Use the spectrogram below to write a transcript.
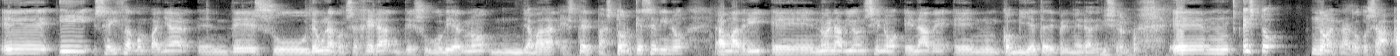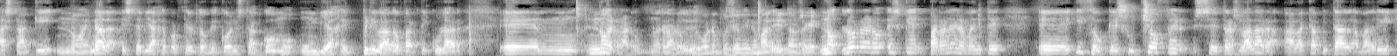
eh, y se hizo acompañar eh, de, su, de una consejera de su gobierno mm, llamada Esther Pastor que se vino a Madrid no en avión sino en ave en, con billete de primera división. esto no es raro, o sea, hasta aquí no hay nada. Este viaje, por cierto, que consta como un viaje privado particular, em, no es raro, no es raro. Digo, bueno, pues ya viene a Madrid y no sé qué. No, lo raro es que paralelamente eh, hizo que su chofer se trasladara a la capital, a Madrid,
